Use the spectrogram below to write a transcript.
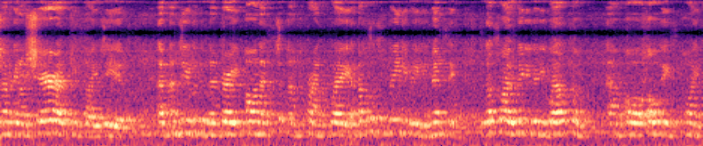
kind of, you know, share out ideas um, and deal with them in a very honest and frank way. And that's what's really, really missing. So that's why I really, really welcome um, all, all these points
